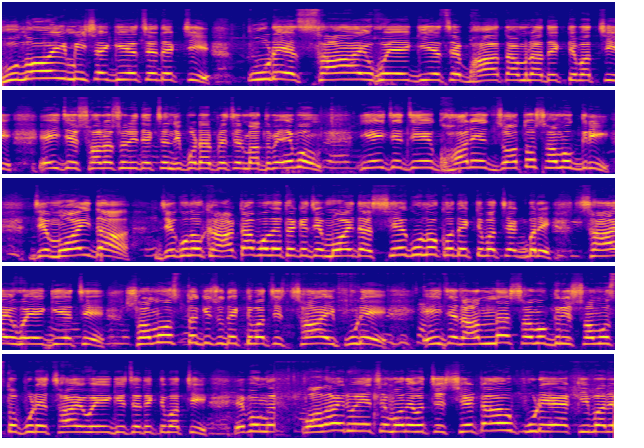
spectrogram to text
ধুলোই মিশে গিয়েছে দেখছি। পুড়ে ছাই হয়ে গিয়েছে ভাত আমরা দেখতে পাচ্ছি। এই যে সরাসরি দেখছেন রিপোর্টার প্রেসের মাধ্যমে এবং এই যে যে ঘরের যত সামগ্রী, যে ময়দা, যেগুলোকে আটা বলে থাকে, যে ময়দা, সেগুলোকে দেখতে পাচ্ছি একবারে ছাই হয়ে গিয়েছে। সমস্ত কিছু দেখতে পাচ্ছি ছাই পুড়ে। এই যে রান্নার সামগ্রী সমস্ত পুড়ে ছাই হয়ে গিয়েছে দেখতে পাচ্ছি। এবং কলাই রয়েছে মনে হচ্ছে, সেটাও পুড়ে একেবারে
